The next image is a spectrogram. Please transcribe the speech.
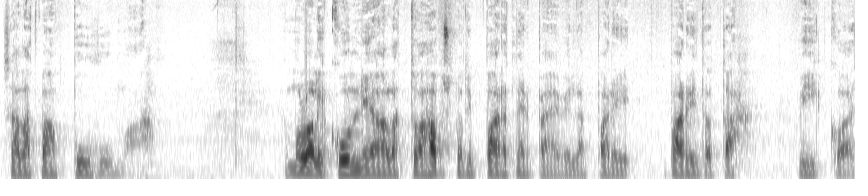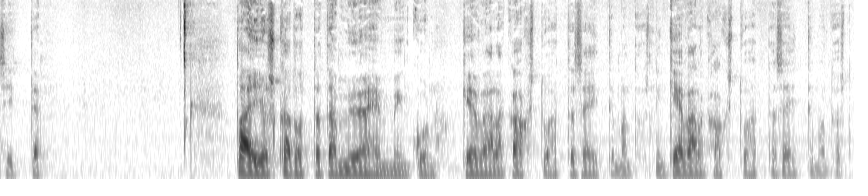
sä alat vaan puhumaan. Ja mulla oli kunnia olla tuo HubSpotin partnerpäivillä pari, pari tota viikkoa sitten – tai jos katsot tätä myöhemmin kuin keväällä 2017, niin keväällä 2017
